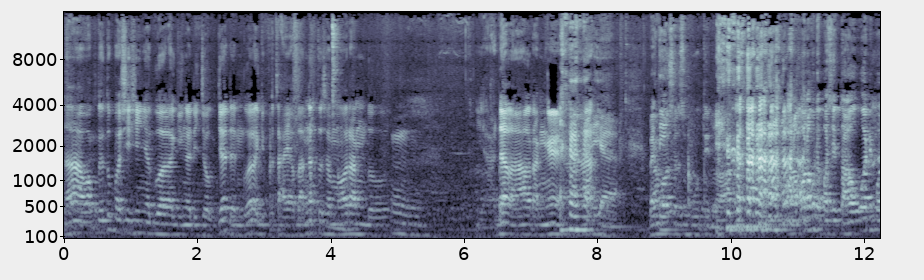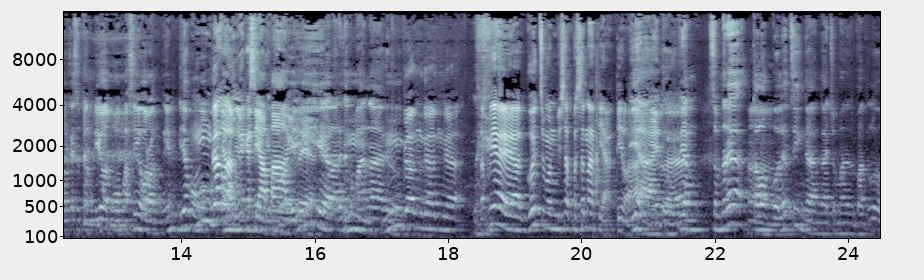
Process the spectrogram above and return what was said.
Nah, waktu itu posisinya gua lagi nggak di Jogja dan gua lagi percaya banget tuh sama orang tuh. Hmm. Ya ada lah orangnya. Iya. Berarti Berarti usah disebutin lah. Orang-orang udah pasti tahu, wah ini podcast tentang Dion. Mau pasti orang ini dia mau Enggak lah. dia Ke siapa gitu ya? Iya, larinya ke mana gitu. Enggak, enggak, enggak. Tapi ya, ya gue cuma bisa pesen hati-hati lah. Iya gitu itu, kan. itu yang sebenarnya kalau gue lihat sih nggak nggak cuma di tempat lo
